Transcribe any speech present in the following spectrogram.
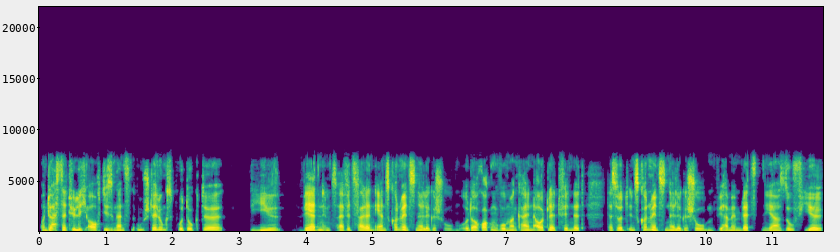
Und du hast natürlich auch diese ganzen Umstellungsprodukte, die werden im Zweifelsfall dann eher ins Konventionelle geschoben oder Roggen, wo man kein Outlet findet, das wird ins Konventionelle geschoben. Wir haben im letzten Jahr so viel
